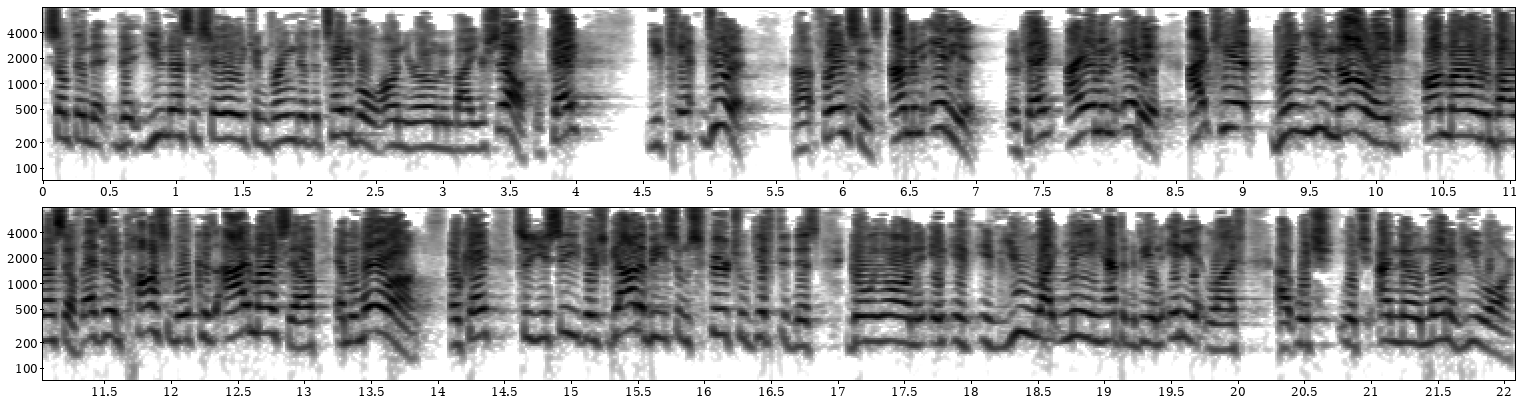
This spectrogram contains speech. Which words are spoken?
something that, that you necessarily can bring to the table on your own and by yourself, okay? You can't do it. Uh, for instance, I'm an idiot. Okay? I am an idiot. I can't bring you knowledge on my own and by myself. That's impossible because I myself am a moron. Okay? So you see, there's gotta be some spiritual giftedness going on if, if you, like me, happen to be an idiot in life, uh, which, which I know none of you are.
